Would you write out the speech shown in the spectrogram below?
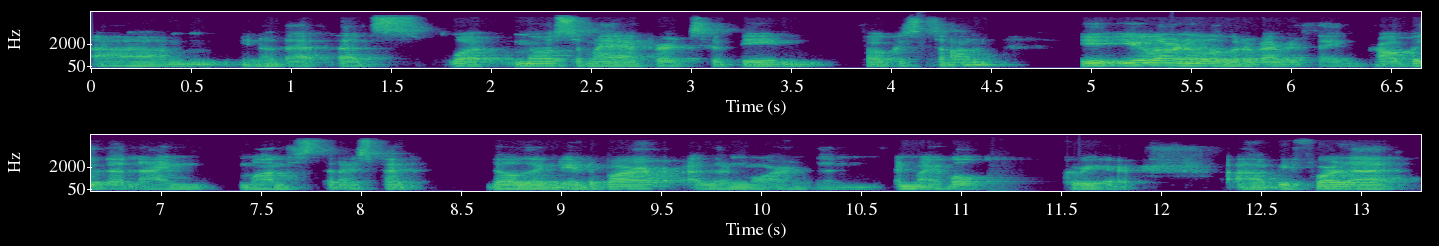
um, you know, that that's what most of my efforts have been focused on. You, you learn a little bit of everything. Probably the nine months that I spent building DataBar. I learned more than in my whole career uh, before that.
